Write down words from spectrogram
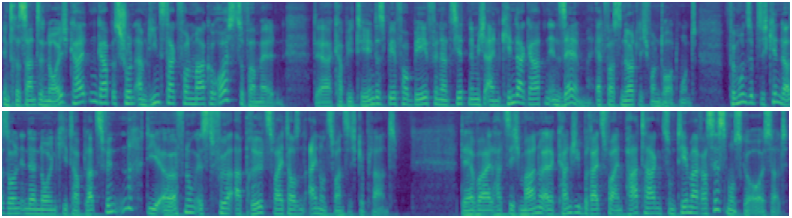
Interessante Neuigkeiten gab es schon am Dienstag von Marco Reus zu vermelden. Der Kapitän des BVB finanziert nämlich einen Kindergarten in Selm, etwas nördlich von Dortmund. 75 Kinder sollen in der neuen Kita Platz finden. Die Eröffnung ist für April 2021 geplant. Derweil hat sich Manuel Kanji bereits vor ein paar Tagen zum Thema Rassismus geäußert.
